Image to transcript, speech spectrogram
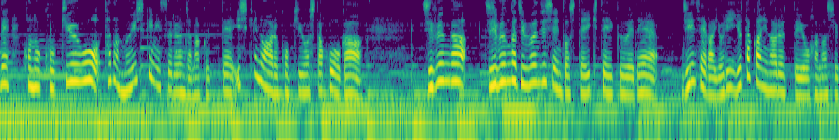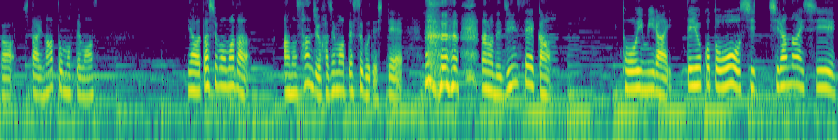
でこの呼吸をただ無意識にするんじゃなくって意識のある呼吸をした方が自分が自分が自分自身として生きていく上で人生がより豊かになるっていうお話がしたいなと思ってます。いや私もまだあの30始まってすぐでして なので人生観遠い未来っていうことを知らないし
